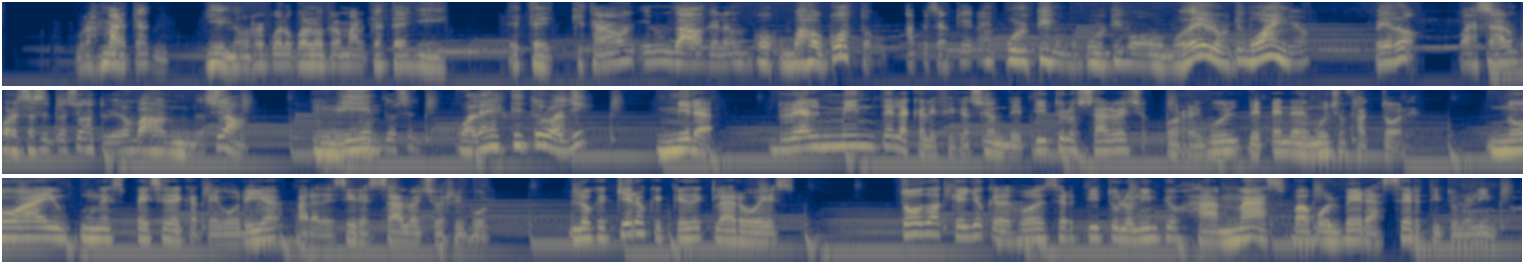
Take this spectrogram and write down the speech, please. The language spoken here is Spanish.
unas marcas, y no recuerdo cuál otra marca está allí, este, que estaban inundados, que eran un, bajo costo, a pesar que eran último, último modelo, último año, pero pasaron por esa situación, estuvieron bajo inundación. Y entonces, ¿cuál es el título allí? Mira, realmente la calificación de título salvage o rebuild depende de muchos factores. No hay una especie de categoría para decir es salvage o es rebuild. Lo que quiero que quede claro es, todo aquello que dejó de ser título limpio jamás va a volver a ser título limpio.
